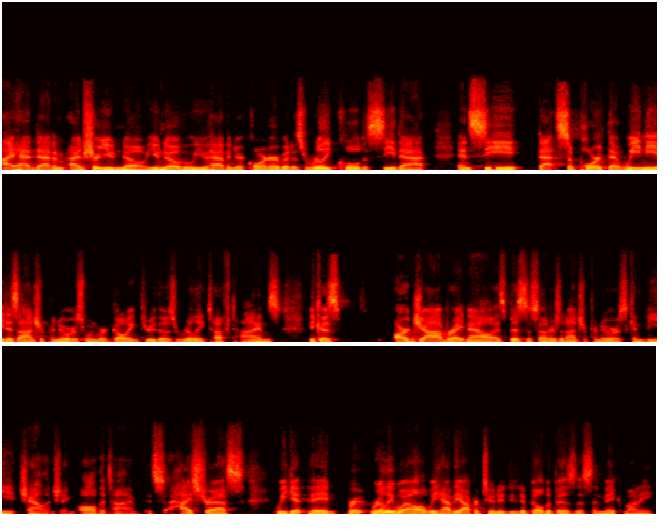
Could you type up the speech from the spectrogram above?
I had that. I'm sure you know, you know who you have in your corner, but it's really cool to see that and see that support that we need as entrepreneurs when we're going through those really tough times because our job right now as business owners and entrepreneurs can be challenging all the time. It's high stress. We get paid really well. We have the opportunity to build a business and make money,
